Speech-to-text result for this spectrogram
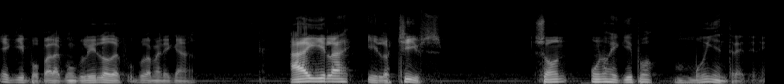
equipos, para concluir lo de fútbol americano, Águilas y los Chiefs, son unos equipos muy entretenidos.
